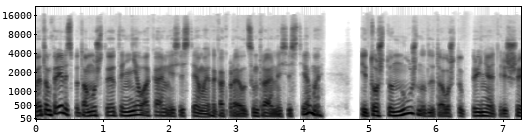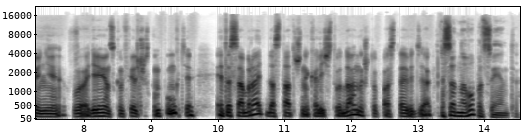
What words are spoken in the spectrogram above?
В этом прелесть, потому что это не локальные системы, это, как правило, центральные системы. И то, что нужно для того, чтобы принять решение в деревенском фельдшерском пункте, это собрать достаточное количество данных, чтобы поставить диагноз. С одного пациента.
